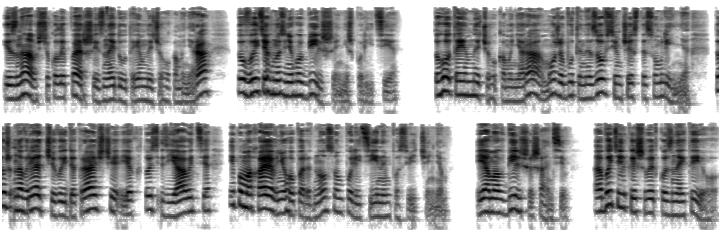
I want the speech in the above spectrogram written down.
і знав, що коли перший знайду таємничого каменяра, то витягну з нього більше, ніж поліція. Того таємничого каменяра може бути не зовсім чисте сумління, тож навряд чи вийде краще, як хтось з'явиться і помахає в нього перед носом поліційним посвідченням. Я мав більше шансів, аби тільки швидко знайти його.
